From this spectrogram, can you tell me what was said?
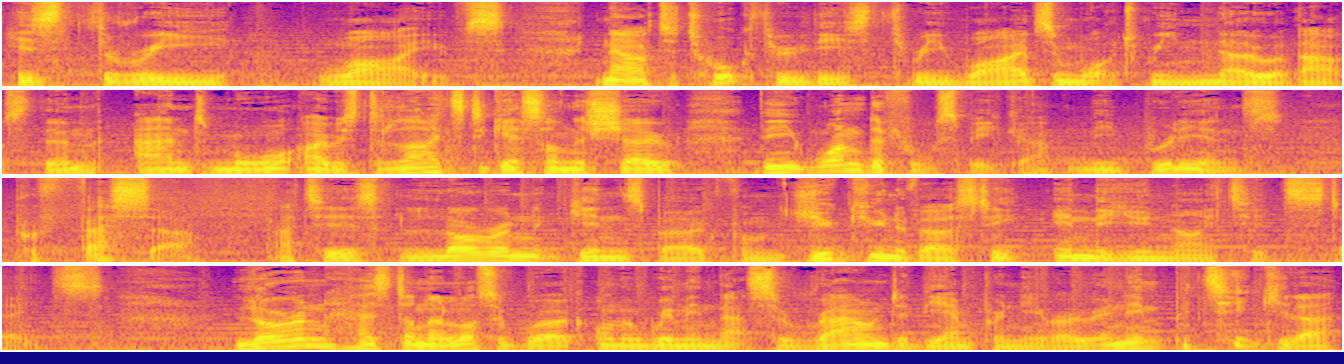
his three wives. Now, to talk through these three wives and what we know about them and more, I was delighted to get on the show the wonderful speaker, the brilliant professor, that is Lauren Ginsberg from Duke University in the United States. Lauren has done a lot of work on the women that surrounded the Emperor Nero, and in particular,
